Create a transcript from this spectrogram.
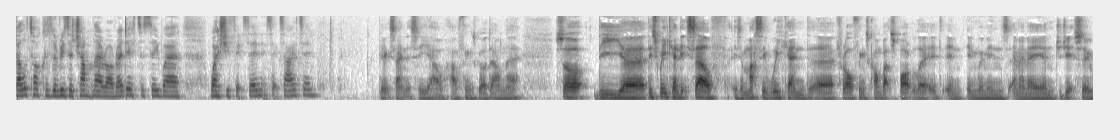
Bellator because there is a champ there already. To see where where she fits in, it's exciting. be exciting to see how, how things go down there. So the uh, this weekend itself is a massive weekend uh, for all things combat sport related in, in women's MMA and jiu jitsu.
